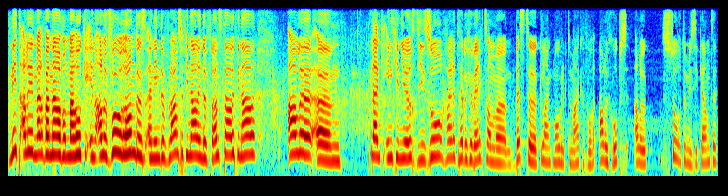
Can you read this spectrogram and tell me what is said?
niet alleen maar vanavond, maar ook in alle voorrondes en in de Vlaamse finale, in de Franstalige finale. Alle ehm, klankingenieurs die zo hard hebben gewerkt om eh, het beste klank mogelijk te maken voor alle groeps, alle soorten muzikanten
